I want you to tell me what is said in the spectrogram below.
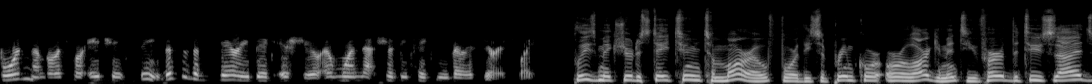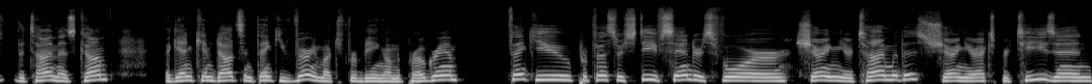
board members for HHC. This is a very big issue and one that should be taken very seriously. Please make sure to stay tuned tomorrow for the Supreme Court oral argument. You've heard the two sides. The time has come. Again, Kim Dodson, thank you very much for being on the program. Thank you, Professor Steve Sanders, for sharing your time with us, sharing your expertise. And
